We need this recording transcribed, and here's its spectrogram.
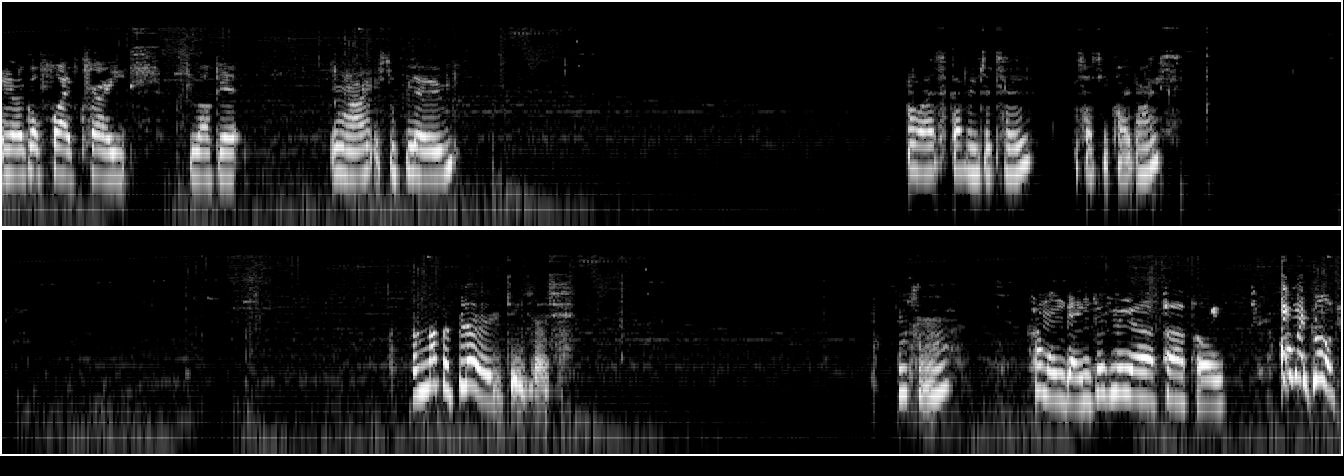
Yeah, I got five crates. See what I get. Alright, it's a bloom. Alright, scavenger two. It's actually quite nice. Another blue, Jesus. Okay. Come on, game, give me a purple. Oh my god!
